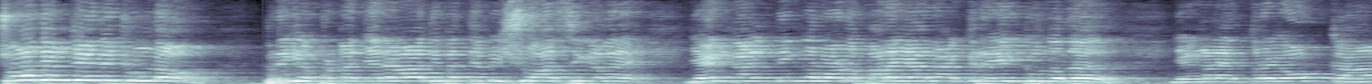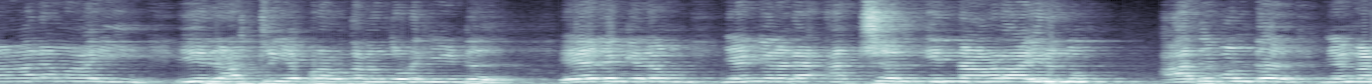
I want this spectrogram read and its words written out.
ചോദ്യം ചെയ്തിട്ടുണ്ടോ? പ്രിയപ്പെട്ട ജനാധിപത്യ വിശ്വാസികളെ ഞങ്ങൾ നിങ്ങളോട് പറയാൻ ആഗ്രഹിക്കുന്നത് ഞങ്ങൾ എത്രയോ കാലമായി ഈ രാഷ്ട്രീയ പ്രവർത്തനം തുടങ്ങിയിട്ട്. ഏതെങ്കിലും ഞങ്ങളുടെ അച്ഛൻ ഇന്നാളായിരുന്നു അതുകൊണ്ട് ഞങ്ങൾ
